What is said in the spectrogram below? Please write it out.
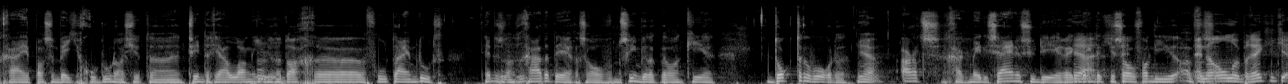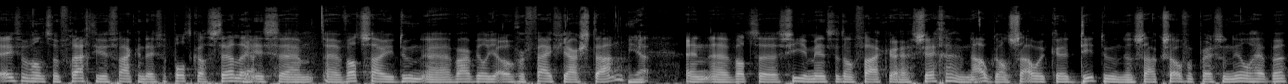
ga je pas een beetje goed doen als je het twintig jaar lang Mhm. iedere dag fulltime doet. Hè, dus dan gaat het ergens over. Misschien wil ik wel een keer dokter worden, Ja. arts, ga ik medicijnen studeren. Ik Ja. denk dat je zo van die... En dan onderbreek ik je even, want een vraag die we vaak in deze podcast stellen Ja. is: ehm, eh, wat zou je doen? eh, waar wil je over vijf jaar staan? Ja, En eh, wat eh, zie je mensen dan vaak eh, zeggen? Nou, dan zou ik eh, dit doen. Dan zou ik zoveel personeel hebben.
